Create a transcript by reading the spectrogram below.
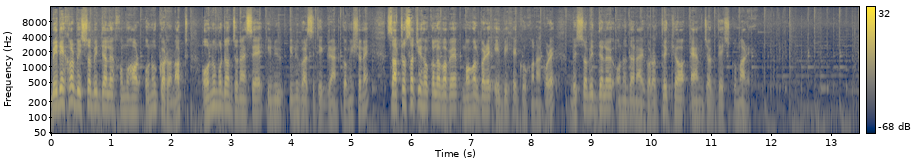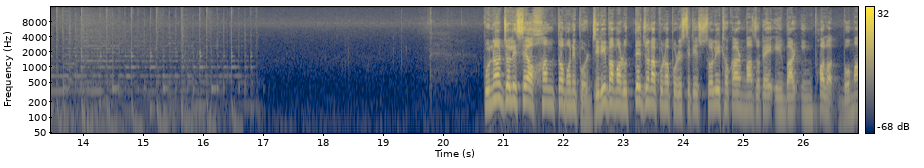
বিদেশৰ বিশ্ববিদ্যালয়সমূহৰ অনুকৰণত অনুমোদন জনাইছে ইউনি ইউনিভাৰ্চিটি গ্ৰেণ্ট কমিশ্যনে। ছাত্ৰ ছাত্ৰীসকলৰ বাবে মঙলবাৰে এই বিশেষ ঘোষণা কৰে বিশ্ববিদ্যালয় অনুদান আয়োগৰ অধ্যক্ষ এম জগদেশ কুমাৰে। পুনৰ জ্বলিছে অশান্ত মণিপুৰ। জিৰিবামৰ উত্তেজনাপূৰ্ণ পৰিস্থিতি চলি থকাৰ মাজতে এইবাৰ ইম্ফলত বোমা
